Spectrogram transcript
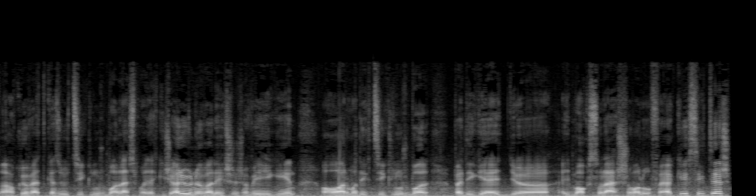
a következő ciklusban lesz majd egy kis erőnövelés, és a végén, a harmadik ciklusban pedig egy, egy maxolásra való felkészítés,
